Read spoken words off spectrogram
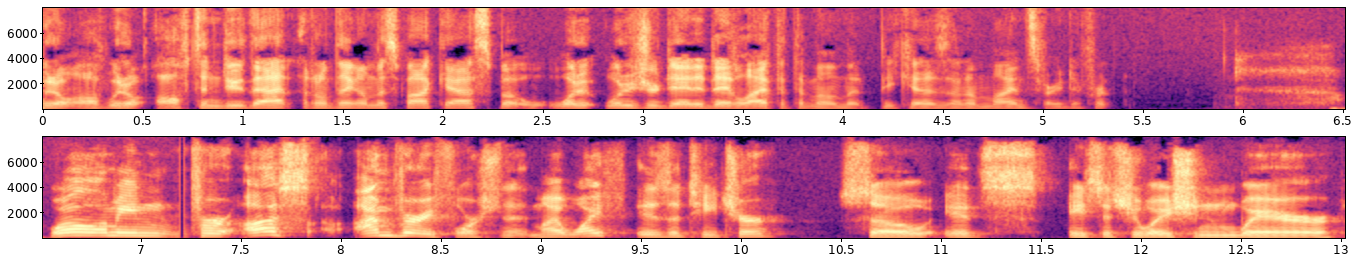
we don't we don't often do that. I don't think on this podcast. But what what is your day to day life at the moment? Because I know mine's very different. Well, I mean, for us, I'm very fortunate. My wife is a teacher, so it's a situation where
